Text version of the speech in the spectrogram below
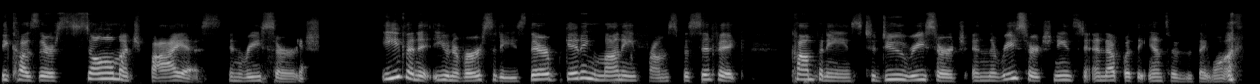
because there's so much bias in research. Even at universities, they're getting money from specific companies to do research and the research needs to end up with the answer that they want,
